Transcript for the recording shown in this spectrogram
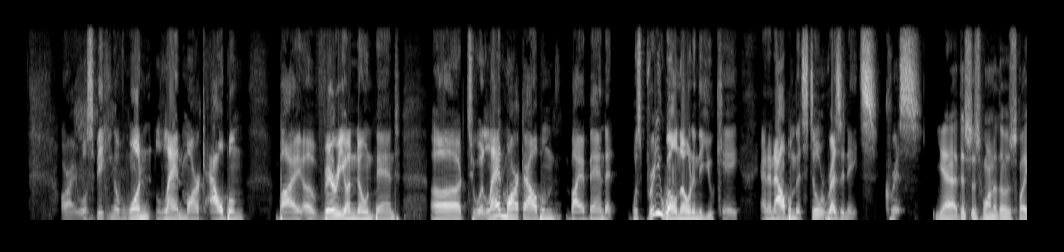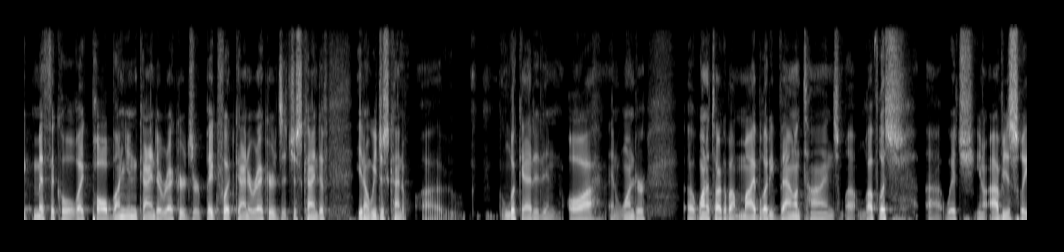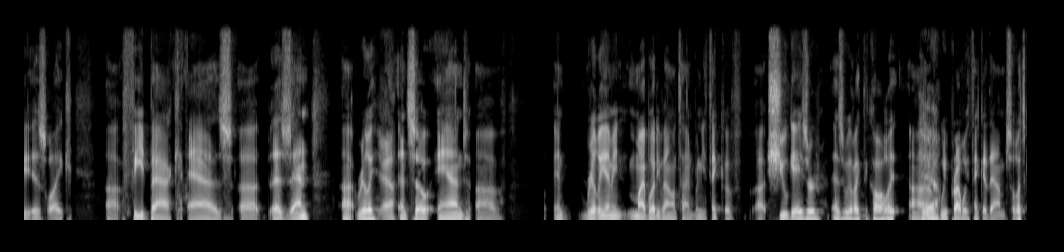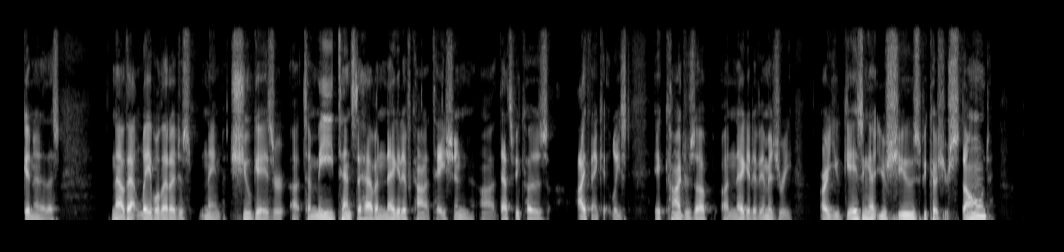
All right. Well, speaking of one landmark album by a very unknown band uh, to a landmark album by a band that was pretty well known in the UK and an album that still resonates. Chris. Yeah, this is one of those like mythical, like Paul Bunyan kind of records or Bigfoot kind of records. It just kind of, you know, we just kind of uh, look at it in awe and wonder. Uh, want to talk about My Bloody Valentine's uh, Loveless, uh, which, you know, obviously is like uh, feedback as uh, as Zen, uh, really. Yeah. And so, and uh, and really, I mean, My Bloody Valentine. When you think of uh, shoegazer, as we like to call it, uh, Yeah. we probably think of them. So let's get into this. Now, that label that I just named, shoegazer, uh, to me tends to have a negative connotation. Uh, that's because I think, at least, it conjures up a negative imagery. Are you gazing at your shoes because you're stoned,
